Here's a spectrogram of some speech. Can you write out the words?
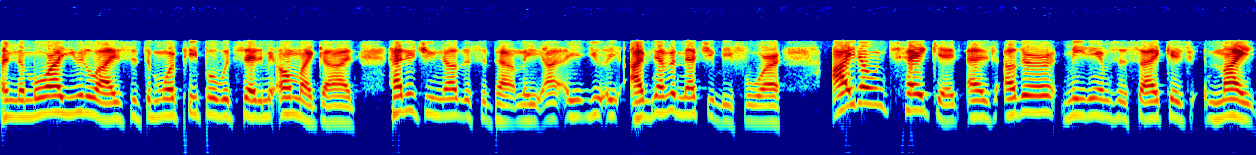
And the more I utilized it, the more people would say to me, "Oh my God, how did you know this about me? I, you, I've never met you before." I don't take it as other mediums or psychics might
